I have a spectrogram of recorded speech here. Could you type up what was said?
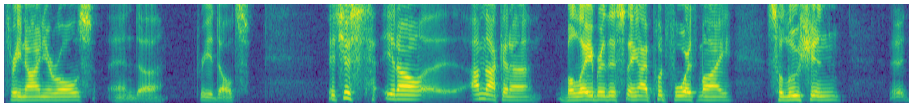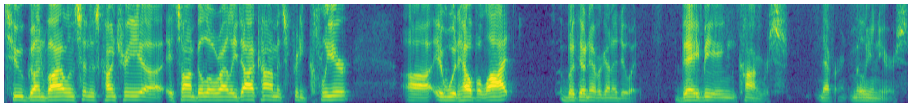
three nine year olds and uh, three adults. It's just, you know, I'm not going to belabor this thing. I put forth my solution to gun violence in this country. Uh, it's on BillO'Reilly.com. It's pretty clear. Uh, it would help a lot, but they're never going to do it. They being Congress, never a million years.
